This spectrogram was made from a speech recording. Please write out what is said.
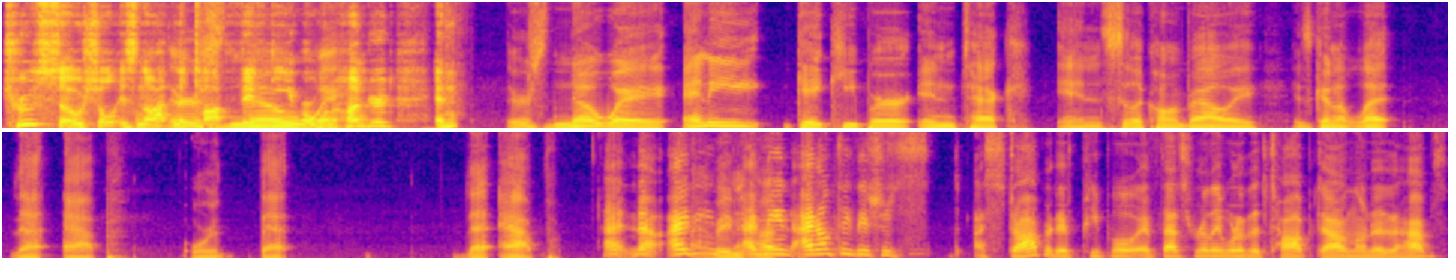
Truth Social is not in the top 50 no or way. 100, and There's no way any gatekeeper in tech in Silicon Valley is gonna let that app or that that app. I, no, I mean, mean, I I- mean, I don't think they should s- uh, stop it if people, if that's really one of the top downloaded apps.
